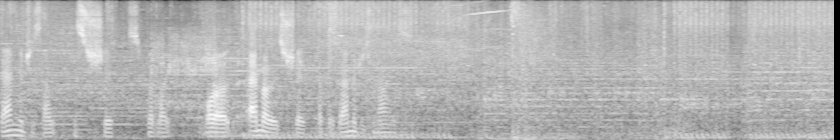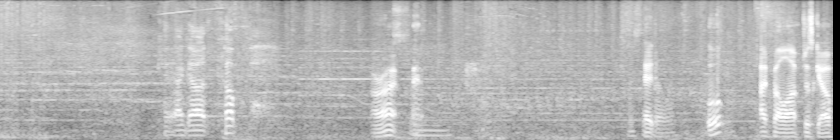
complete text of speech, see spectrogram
Damage is like is shit, but like, well, ammo is shit, but the damage is nice. Okay, I got cup. All right. Some... Hey, oh. I fell off. Just go.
